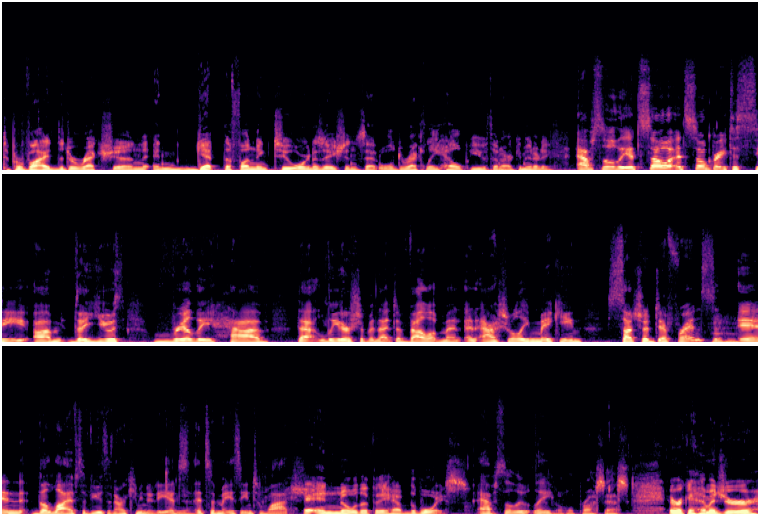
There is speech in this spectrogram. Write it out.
to provide the direction and get the funding to organizations that will directly help youth in our community. Absolutely, it's so it's so great to see um, the youth really have that leadership and that development and actually making such a difference mm-hmm. in the lives of youth in our community. It's yeah. it's amazing to watch. And know that they have the voice. Absolutely. The whole process. Erica Heminger,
